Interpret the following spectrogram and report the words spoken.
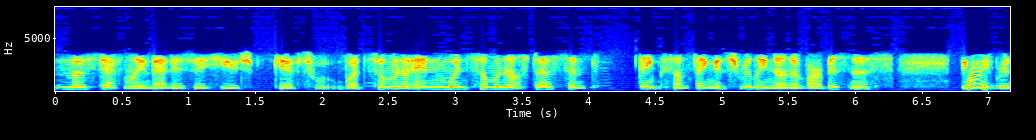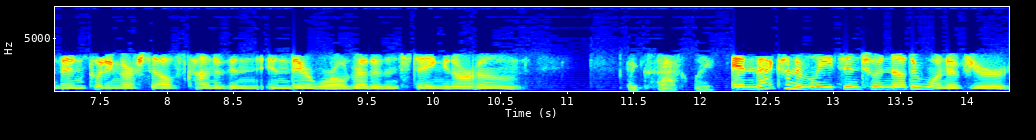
Most definitely, that is a huge gift. What someone and when someone else does think something, it's really none of our business because Right. we're then putting ourselves kind of in in their world rather than staying in our own. Exactly. And that kind of leads into another one of your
